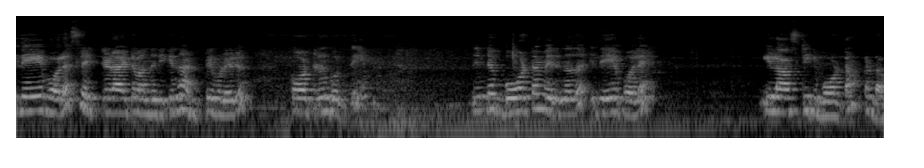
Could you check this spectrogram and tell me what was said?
ഇതേപോലെ സ്ലെറ്റഡ് ആയിട്ട് വന്നിരിക്കുന്ന അടിപൊളി ഒരു കോട്ടൺ കുർത്തി. ഇതിന്റെ ബോട്ടം വരുന്നത് ഇതേപോലെ ഇലാസ്റ്റിക് ബോട്ടം കണ്ടോ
